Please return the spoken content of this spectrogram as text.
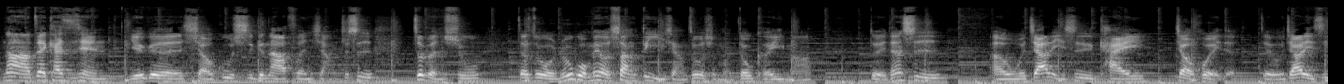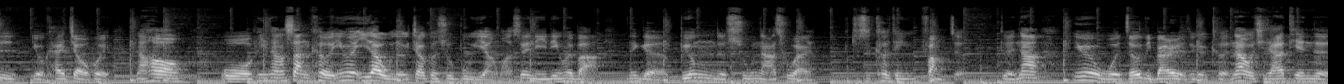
那在开始之前，有一个小故事跟大家分享，就是这本书。叫做如果没有上帝，想做什么都可以吗？对，但是，呃，我家里是开教会的，对我家里是有开教会。然后我平常上课，因为一到五的教科书不一样嘛，所以你一定会把那个不用的书拿出来，就是客厅放着。对，那因为我只有礼拜二有这个课，那我其他天的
